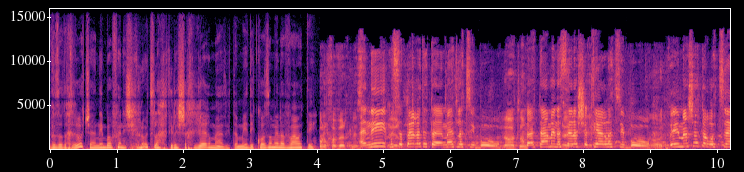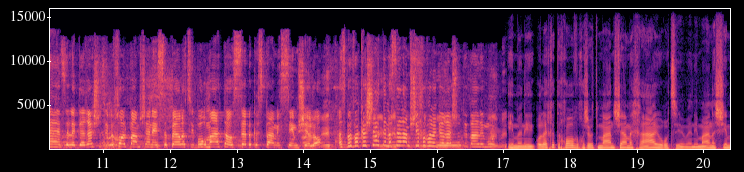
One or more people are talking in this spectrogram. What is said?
וזאת אחריות שאני באופן אישי לא הצלחתי לשחרר מאז, היא תמיד, היא כל הזמן מלווה אותי. כל חבר כנסת... אני מספרת את האמת לציבור, לא, את לא... ואתה מנסה לשקר לציבור, ואם מה שאתה רוצה זה לגרש אותי בכל פעם שאני אספר לציבור מה אתה עושה בכספי המיסים שלו, אז בבקשה תנסה להמשיך ולגרש אותי באלימות. אם אני הולכת אחורה וחושבת מה אנשי המחאה היו רוצים ממני, מה האנשים,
